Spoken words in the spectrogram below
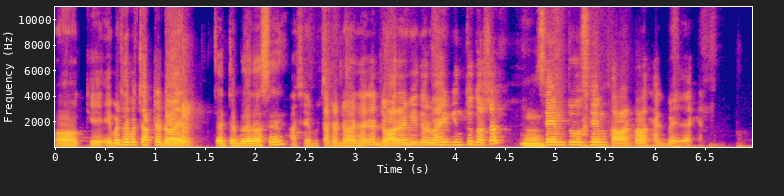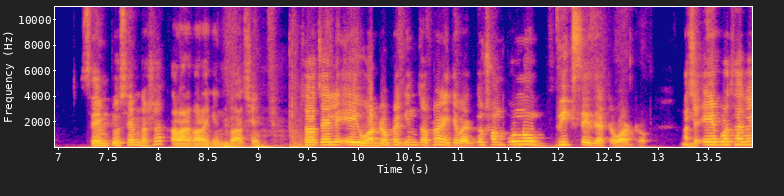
ওকে এবার থাকবে চারটে ডয়ের চারটা ডেয়ার আছে। আচ্ছা এবার চারটে ডয়ের থাকে ডয়ের ভিতর ভাই কিন্তু দর্শক সেম টু সেম কালার করা থাকবে দেখেন। সেম টু সেম দর্শক কালার করা কিন্তু আছে। আপনারা চাইলে এই ওয়ার্ড্রপটা কিন্তু আপনারা নিতে পারেন একদম সম্পূর্ণ বিগ সাইজের একটা ওয়ার্ড্রপ আচ্ছা এরপর থাকবে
